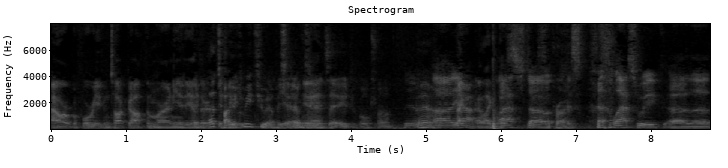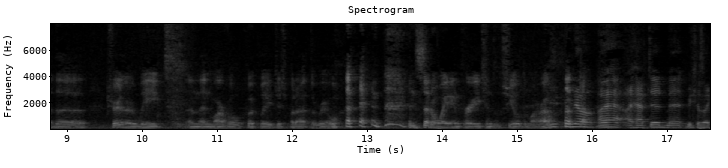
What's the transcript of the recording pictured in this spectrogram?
hour before we even talk Gotham or any of the other? That's fine. It could be two episodes. Yeah. it's Age of Ultron. Yeah. Yeah. Uh, yeah. I like this. last uh, Surprise. last week, uh, the the trailer leaked, and then Marvel quickly just put out the real one instead of waiting for Agents of Shield tomorrow. you know, I, I have to admit because I,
